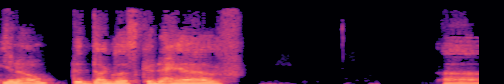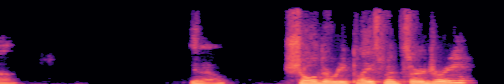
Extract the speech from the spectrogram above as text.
you know, that Douglas could have, uh, you know, shoulder replacement surgery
